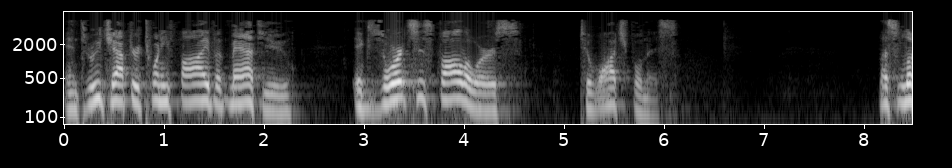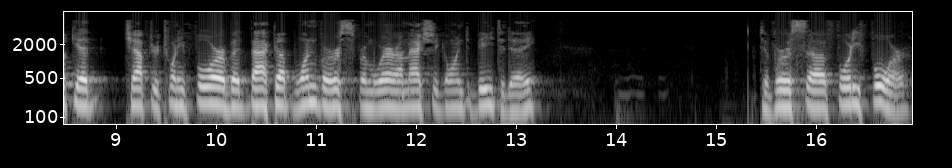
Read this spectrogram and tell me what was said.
and through chapter 25 of Matthew, exhorts his followers to watchfulness. Let's look at chapter 24, but back up one verse from where I'm actually going to be today to verse uh, 44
